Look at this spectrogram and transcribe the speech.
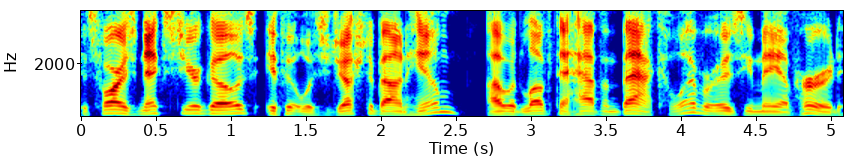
As far as next year goes, if it was just about him, I would love to have him back. However, as you may have heard,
